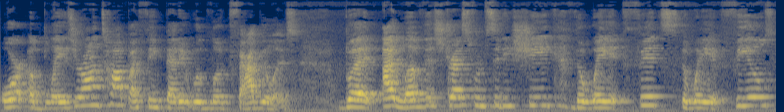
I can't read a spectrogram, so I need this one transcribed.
or a blazer on top, I think that it would look fabulous. But I love this dress from City Chic, the way it fits, the way it feels.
